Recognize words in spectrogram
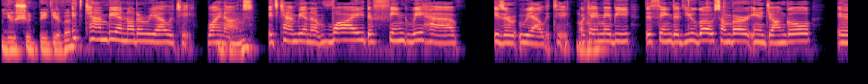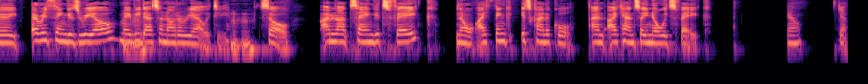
you should be given? it can be another reality. Why mm-hmm. not? It can be another. Why the thing we have is a reality. Okay, mm-hmm. maybe the thing that you go somewhere in a jungle, uh, everything is real. Maybe that's another reality. So I'm not saying it's fake. No, I think it's kind of cool, and I can't say no, it's fake. You know? Yeah.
